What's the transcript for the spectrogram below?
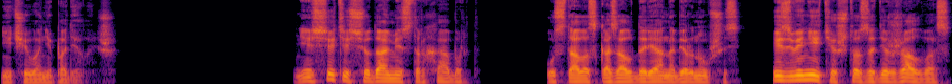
Ничего не поделаешь. — Несите сюда, мистер Хаббард, — устало сказал Дариан, обернувшись. — Извините, что задержал вас.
